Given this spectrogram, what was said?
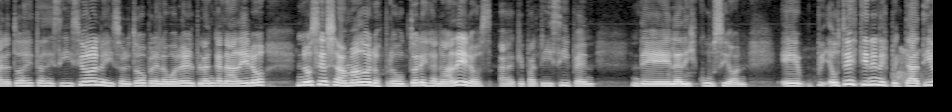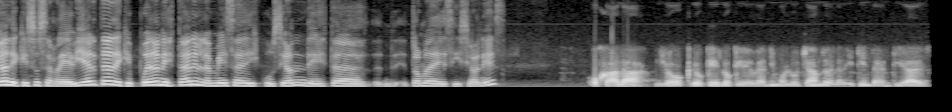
para todas estas decisiones y sobre todo para elaborar el plan ganadero, no se ha llamado a los productores ganaderos a que participen de la discusión. Eh, ¿Ustedes tienen expectativas de que eso se revierta, de que puedan estar en la mesa de discusión de esta toma de decisiones? Ojalá, yo creo que es lo que venimos luchando de las distintas entidades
